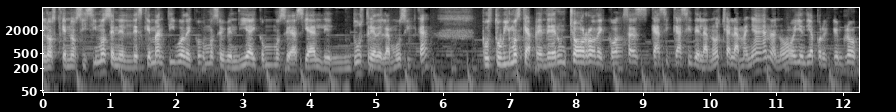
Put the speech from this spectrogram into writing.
los que nos hicimos en el esquema antiguo de cómo se vendía y cómo se hacía la industria de la música, pues tuvimos que aprender un chorro de cosas casi, casi de la noche a la mañana, ¿no? Hoy en día, por ejemplo,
